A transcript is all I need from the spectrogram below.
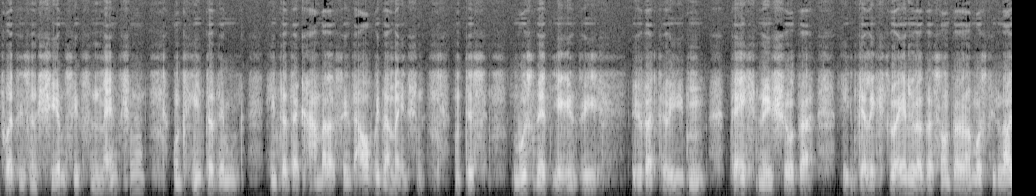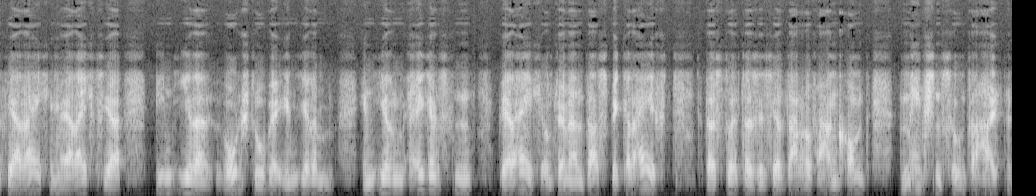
vor diesem Schirm sitzen Menschen und hinter, dem, hinter der Kamera sind auch wieder Menschen. Und das muss nicht irgendwie übertrieben technisch oder intellektuell oder so, sondern man muss die Leute erreichen. Man erreicht sie ja in ihrer Wohnstube, in ihrem, in ihrem eigensten Bereich. Und wenn man das begreift, dass, dass es ja darauf ankommt, Menschen zu unterhalten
